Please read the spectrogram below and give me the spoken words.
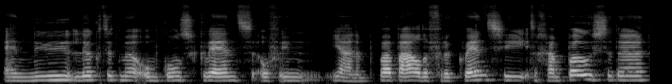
en nu lukt het me om consequent of in ja, een bepaalde frequentie te gaan posten.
